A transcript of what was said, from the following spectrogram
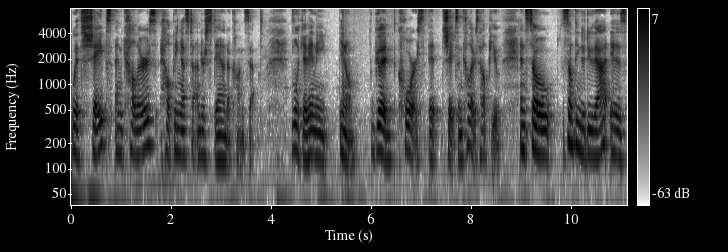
with shapes and colors helping us to understand a concept. Look at any, you know, good course, it shapes and colors help you. And so something to do that is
